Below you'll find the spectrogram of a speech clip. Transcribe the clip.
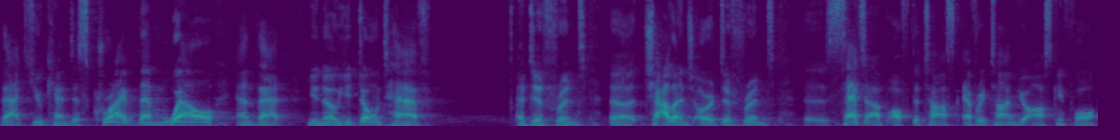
that you can describe them well and that, you know, you don't have a different uh, challenge or a different uh, setup of the task every time you're asking for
